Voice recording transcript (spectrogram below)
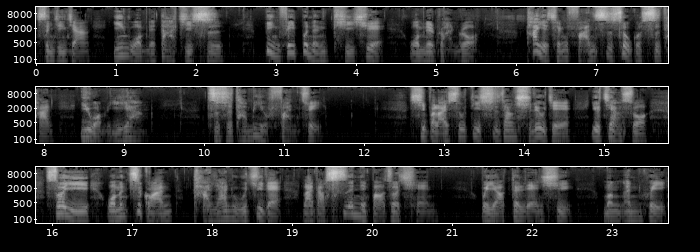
圣经讲，因我们的大祭司，并非不能体恤我们的软弱，他也曾凡事受过试探，与我们一样，只是他没有犯罪。希伯来书第四章十六节又这样说：“所以我们只管坦然无惧的来到施恩的宝座前，为要得连续蒙恩惠，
